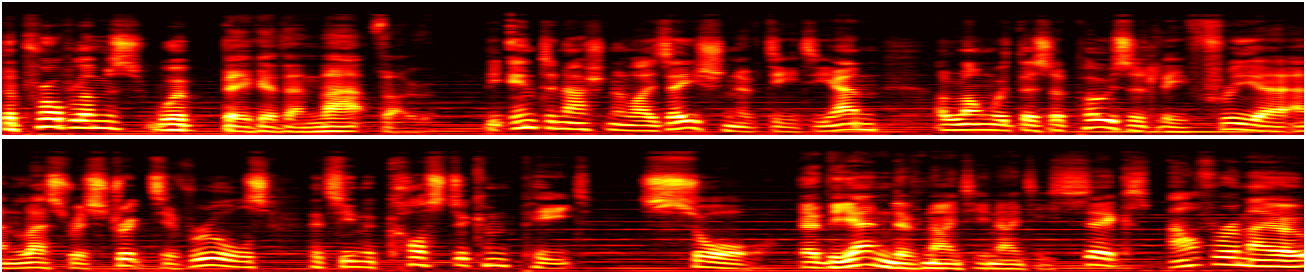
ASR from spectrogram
The problems were bigger than that though. The internationalization of DTM, along with the supposedly freer and less restrictive rules, had seen the cost to compete soar. At the end of 1996, Alfa Romeo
